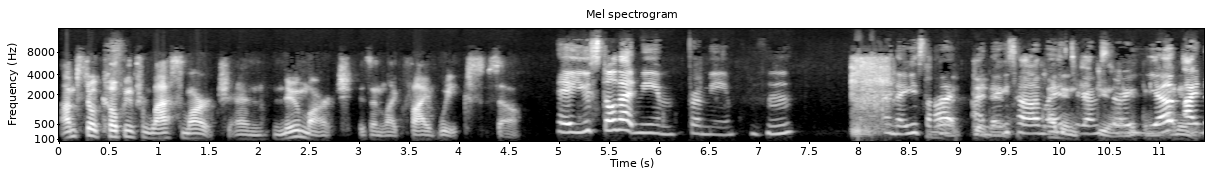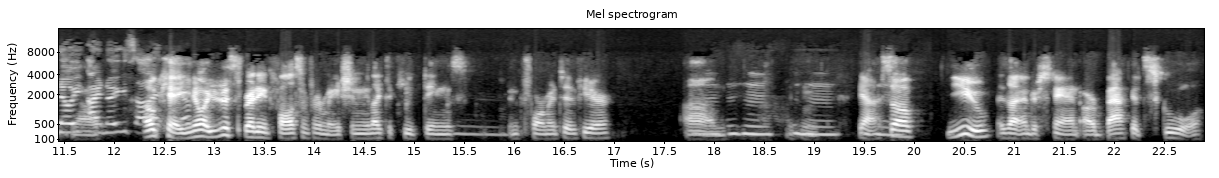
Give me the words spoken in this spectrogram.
I'm still coping from last March, and new March is in like five weeks. So Hey, you stole that meme from me. hmm I know you saw No, it. I know you saw it on my I didn't Instagram steal story. anything. Yep, I, didn't know. know. I know you saw it. okay, you know what? You're just spreading false information. We like to keep things Mm. informative here. Um, Mhm, mhm. mhm, Yeah, mhm. so you, as I understand, are back at school,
